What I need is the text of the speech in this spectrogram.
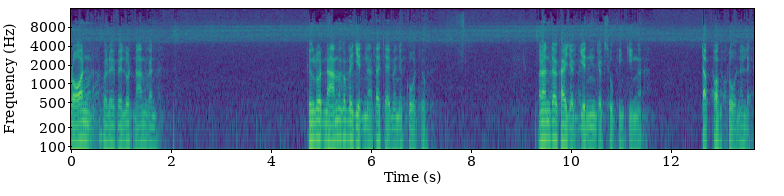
ร้อนก็เลยไปรดน้ำกัน ถึงรดน้ำมันก็ไม่เย็นนะถ้าใจมันยังโกรธอยู่ เพราะนั้นถ้าใครอยากเย็นอยากสุขจริงๆอะดับความโกรธนั่นแหละ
